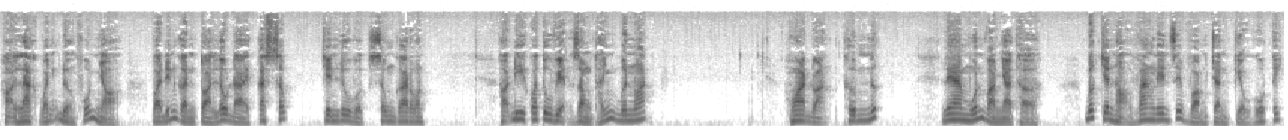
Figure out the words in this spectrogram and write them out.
Họ lạc vào những đường phố nhỏ và đến gần tòa lâu đài Cassoc trên lưu vực sông Garon. Họ đi qua tu viện dòng thánh Bernard. Hoa đoạn thơm nức. Lea muốn vào nhà thờ. Bước chân họ vang lên dưới vòm trần kiểu Gothic.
